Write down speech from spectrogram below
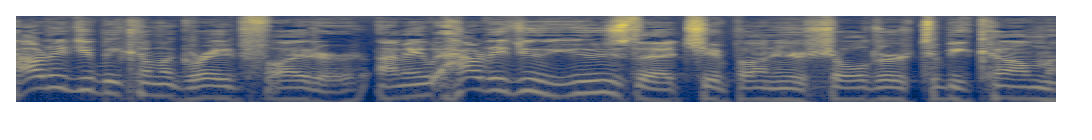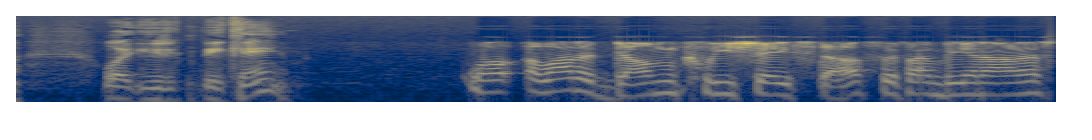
How did you become a great fighter? I mean, how did you use that chip on your shoulder to become what you became? Well, a lot of dumb cliche stuff, if I'm being honest,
